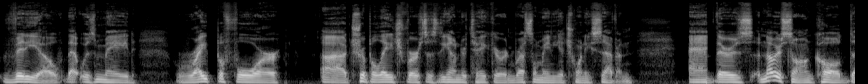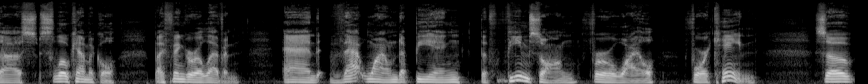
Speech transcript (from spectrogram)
video that was made right before uh, Triple H versus The Undertaker in WrestleMania 27. And there's another song called uh, Slow Chemical by Finger Eleven. And that wound up being the theme song for a while for Kane. So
